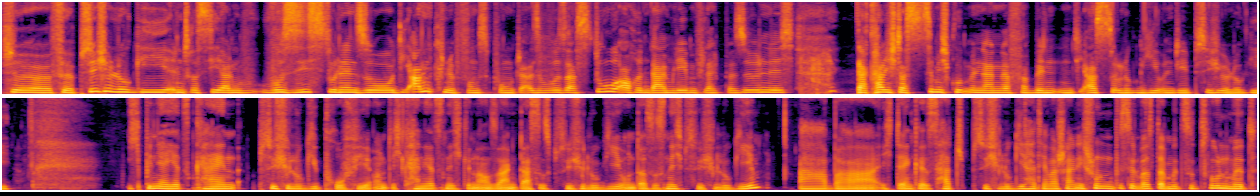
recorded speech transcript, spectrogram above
für, für, Psychologie interessieren. Wo siehst du denn so die Anknüpfungspunkte? Also wo sagst du auch in deinem Leben vielleicht persönlich, da kann ich das ziemlich gut miteinander verbinden, die Astrologie und die Psychologie. Ich bin ja jetzt kein Psychologie-Profi und ich kann jetzt nicht genau sagen, das ist Psychologie und das ist nicht Psychologie. Aber ich denke, es hat Psychologie hat ja wahrscheinlich schon ein bisschen was damit zu tun mit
